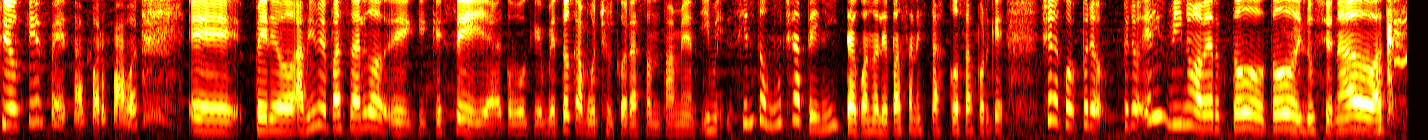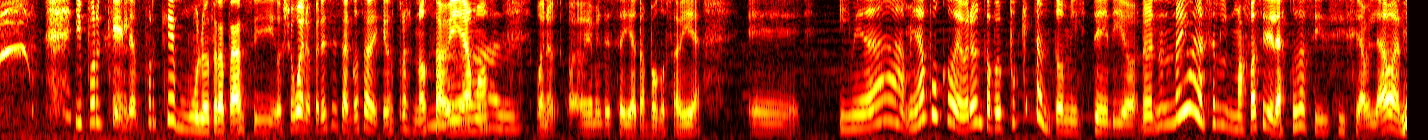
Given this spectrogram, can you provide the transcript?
Yo, ¿qué esto? Por favor. Eh, pero a mí me pasa algo de que, que sé ya, como que me toca mucho el corazón también. Y me siento mucha penita cuando le pasan estas cosas, porque yo era como, pero, pero él vino a ver todo, todo Sí. ilusionado acá. ¿Y por qué, por qué lo trata así? Digo yo, bueno, pero es esa cosa de que nosotros no sabíamos. Mal. Bueno, obviamente ella tampoco sabía. Eh, y me da, me da un poco de bronca, porque ¿por qué tanto misterio? ¿No, no, no iban a ser más fáciles las cosas si, si se hablaban?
